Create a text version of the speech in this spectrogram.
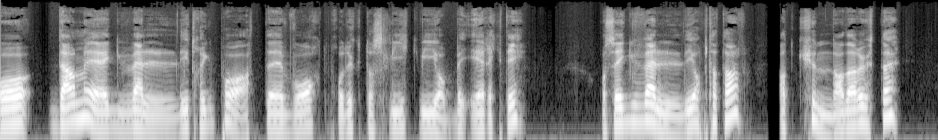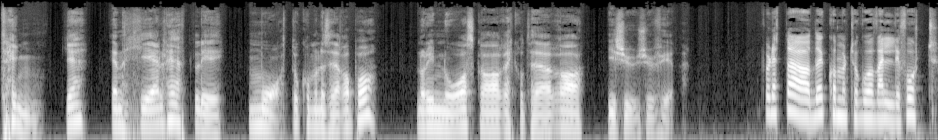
Og dermed er jeg veldig trygg på at eh, vårt produkt og slik vi jobber, er riktig. Og så er jeg veldig opptatt av at kunder der ute tenker en helhetlig måte å kommunisere på når de nå skal rekruttere i 2024. For dette det kommer til å gå veldig fort.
